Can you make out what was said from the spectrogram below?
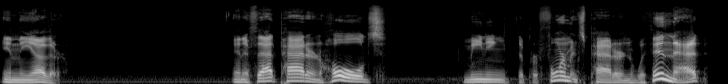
in the other. And if that pattern holds, meaning the performance pattern within that,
